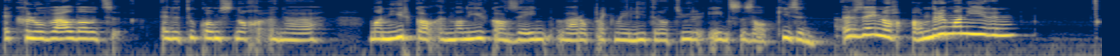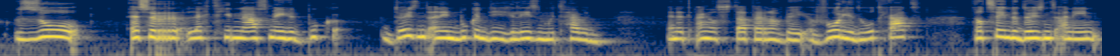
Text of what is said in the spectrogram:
ik geloof wel dat het in de toekomst nog een, uh, manier, kan, een manier kan zijn waarop ik mijn literatuur eens zal kiezen. Er zijn nog andere manieren. Zo is er, ligt hier naast mij het boek 1001 boeken die je gelezen moet hebben. In het Engels staat daar nog bij voor je doodgaat. Dat zijn de 1001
